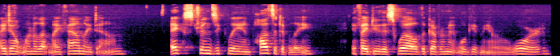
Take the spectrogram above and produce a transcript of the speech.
I don't want to let my family down, extrinsically and positively, if I do this well, the government will give me a reward,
